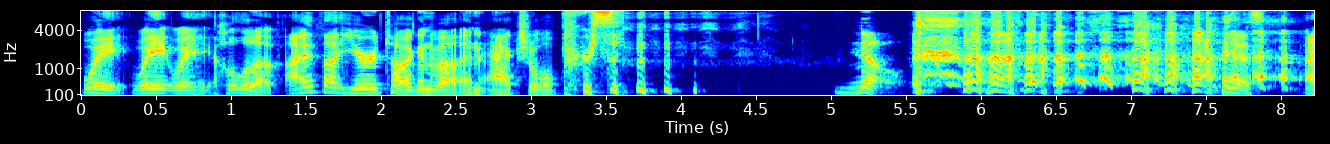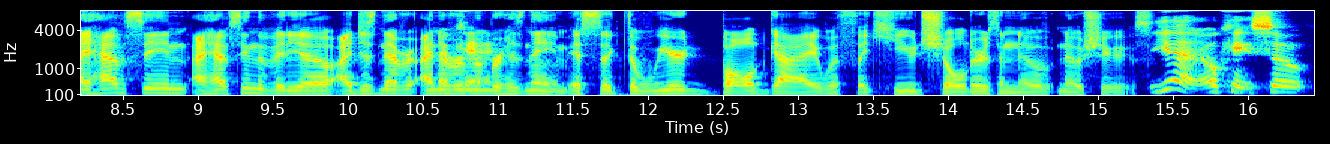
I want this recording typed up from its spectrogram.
Oh, wait, wait, wait. Hold up. I thought you were talking about an actual person. No, yes, I have seen I have seen the video. I just never I never Okay. remember his name. It's like the weird bald guy with like huge shoulders and no no shoes. yeah. Okay, so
